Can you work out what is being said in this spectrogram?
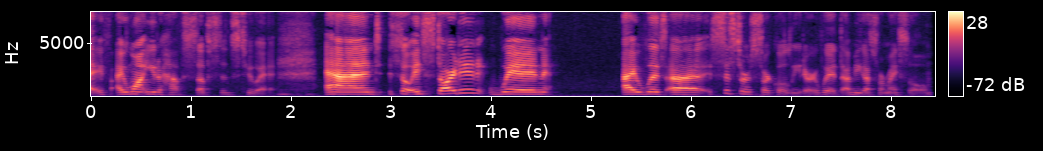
life. I want you to have substance to it. And so it started when I was a sister circle leader with Amigas for My Soul.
